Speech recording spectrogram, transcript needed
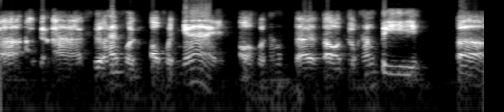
อ่าอ่าคือให้ผลออกผลง่าย ออกผลทั้งเอ่อออกเกือบทั้งปี เอ่อ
